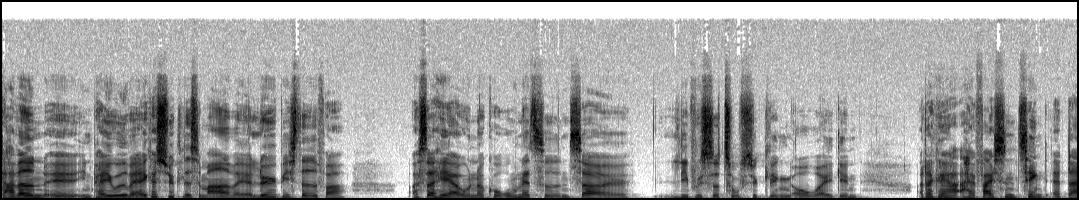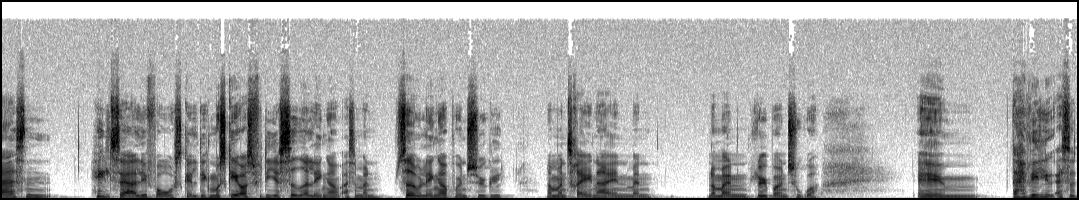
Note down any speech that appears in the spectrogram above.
der har været en, øh, en periode, hvor jeg ikke har cyklet så meget, hvor jeg løb i stedet for. Og så her under coronatiden, så, øh, lige pludselig så tog cyklingen over igen. Og der kan jeg, har jeg faktisk sådan tænkt, at der er sådan helt særlig forskel. Det er måske også, fordi jeg sidder længere, altså man sidder jo længere på en cykel, når man træner, end man, når man løber en tur. Øhm, der er virkelig, altså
